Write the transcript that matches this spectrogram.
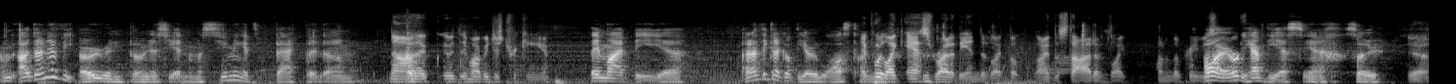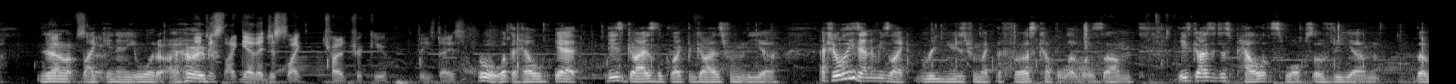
I'm, I don't have the O in bonus yet, and I'm assuming it's back, but um No, Oh. they, they might be just tricking you. they might be. Yeah, I don't think I got the O last They time. put like S right at the end of like the like the start of like one of the previous. Oh, I already have the S. Yeah, so Yeah. They're Yeah, not so- like in any order. I hope. just like yeah, they just like try to trick you these days. Oh, what the hell? Yeah, these guys look like the guys from the. Uh... Actually, all these enemies like reused from like the first couple levels. Um, these guys are just palette swaps of the um the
